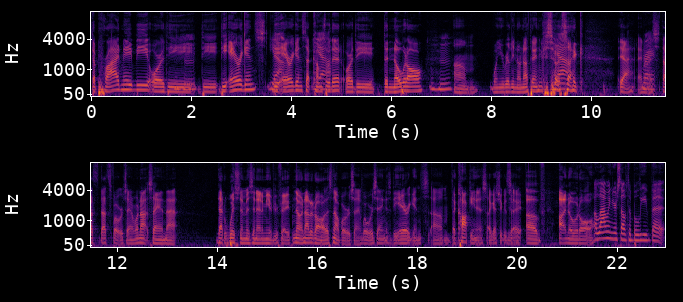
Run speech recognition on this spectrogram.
the pride maybe or the the the arrogance, Mm-hmm. Yeah. the arrogance that comes Yeah. with it, or the the know it all. Mm-hmm. Um, when you really know nothing. so it's like, yeah. Anyways, Right. that's that's what we're saying. We're not saying that that wisdom is an enemy of your faith. No, not at all. That's not what we're saying. What we're saying is the arrogance, um, the cockiness, I guess you could say, of I know it all. Allowing yourself to believe that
